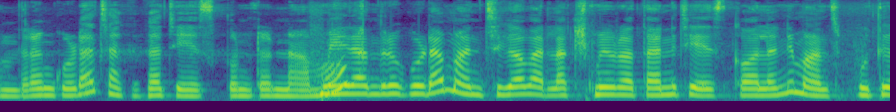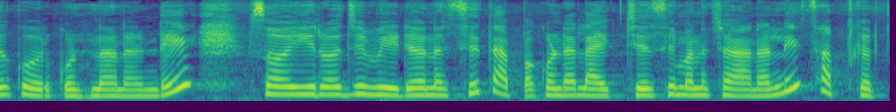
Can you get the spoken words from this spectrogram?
అందరం కూడా చక్కగా చేసుకుంటున్నాము. మీరందరూ కూడా మంచిగా వరలక్ష్మి వ్రతాన్ని చేసుకోవాలని మనస్ఫూర్తిగా కోరుకుంటున్నానండి. సో ఈ రోజు వీడియో నచ్చి తప్పకుండా లైక్ చేసి మన ఛానల్ని సబ్స్క్రైబ్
